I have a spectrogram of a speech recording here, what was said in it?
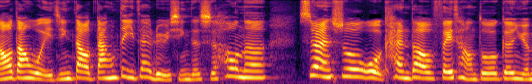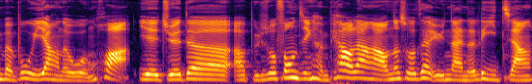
然后当我已经到当地在旅行的时候呢？虽然说我看到非常多跟原本不一样的文化，也觉得呃，比如说风景很漂亮啊。我那时候在云南的丽江，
